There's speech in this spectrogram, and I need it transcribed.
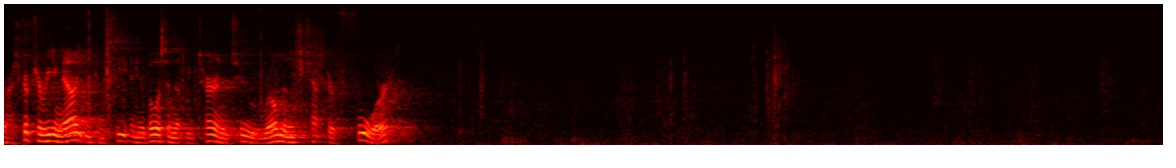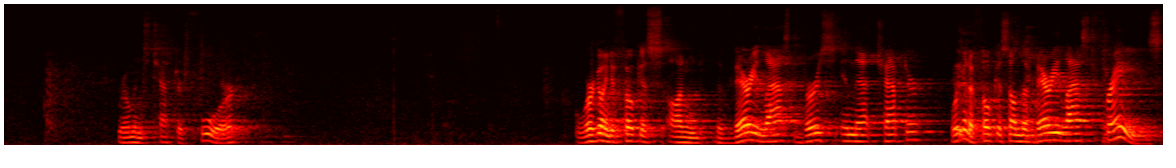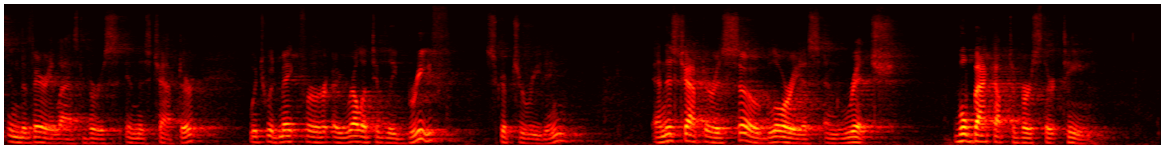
For our scripture reading now, you can see in your bulletin that we turn to Romans chapter 4. Romans chapter 4. We're going to focus on the very last verse in that chapter. We're going to focus on the very last phrase in the very last verse in this chapter, which would make for a relatively brief scripture reading. And this chapter is so glorious and rich. We'll back up to verse 13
